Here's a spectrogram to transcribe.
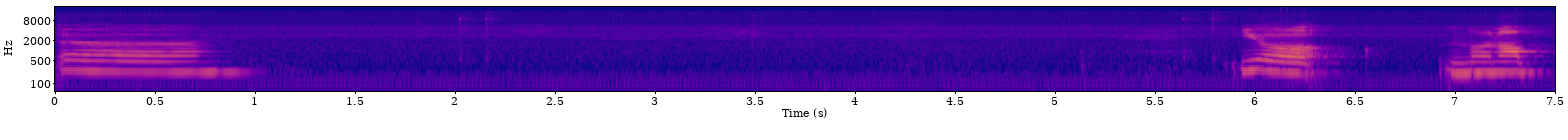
Uh, io non ho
